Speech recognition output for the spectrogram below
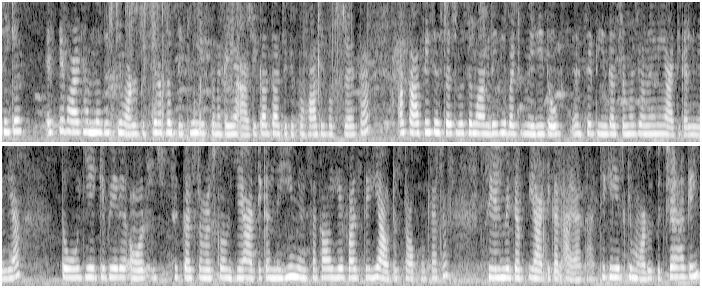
ठीक है? इसके बाद हम लोग इसकी मॉडल पिक्चर आप लोग देख लेंगे, इस तरह का ये आर्टिकल था जो कि बहुत ही खूबसूरत था। और काफ़ी सिस्टर्स मुझसे मांग रही थी बट मेरी दो से तीन कस्टमर से उन्होंने ये आर्टिकल ले लिया। तो ये कि फिर और कस्टमर्स को ये आर्टिकल नहीं मिल सका और ये फ़र्स्ट ही आउट ऑफ़ स्टॉक हो गया था। सेल में जब ये आर्टिकल आया था। ठीक है इसकी मॉडल पिक्चर आ गई।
